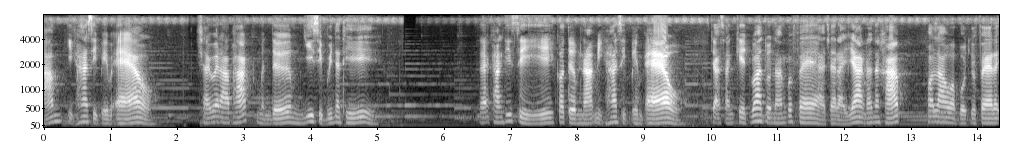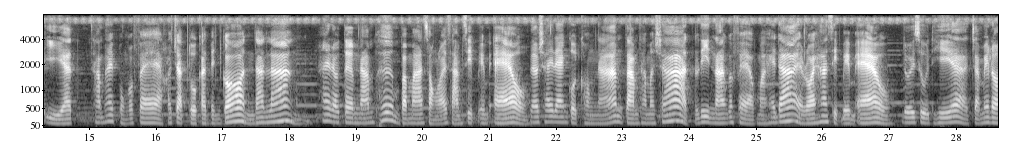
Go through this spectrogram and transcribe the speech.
3 อีก 50 ml ใช้เวลาพักเหมือนเดิม 20 วินาที และครั้งที่ 4 ก็เติมน้ำอีก 50 ml จะสังเกตว่าตัวน้ำกาแฟจะไหลยากแล้วนะครับ เพราะเราบดกาแฟละเอียดทำให้ผงกาแฟเขาจับตัวกันเป็นก้อนด้านล่าง ให้เราเติมน้ำเพิ่มประมาณ 230 ml แล้วใช้แรงกดของน้ำตามธรรมชาติ รีดน้ำกาแฟออกมาให้ได้ 150 ml โดยสูตรเฮียจะไม่รอ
